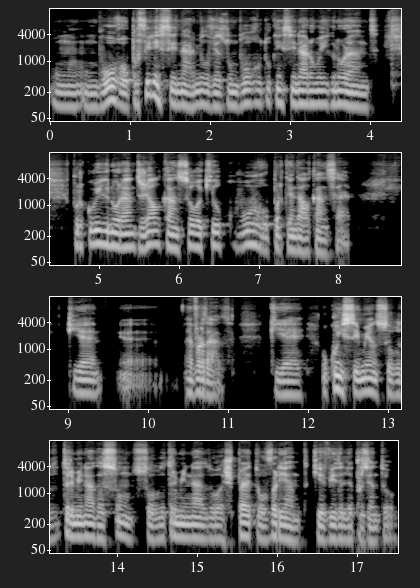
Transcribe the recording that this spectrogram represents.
um, um, burro, ou prefiro ensinar mil vezes um burro do que ensinar um ignorante, porque o ignorante já alcançou aquilo que o burro pretende alcançar, que é uh, a verdade, que é o conhecimento sobre determinado assunto, sobre determinado aspecto ou variante que a vida lhe apresentou.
